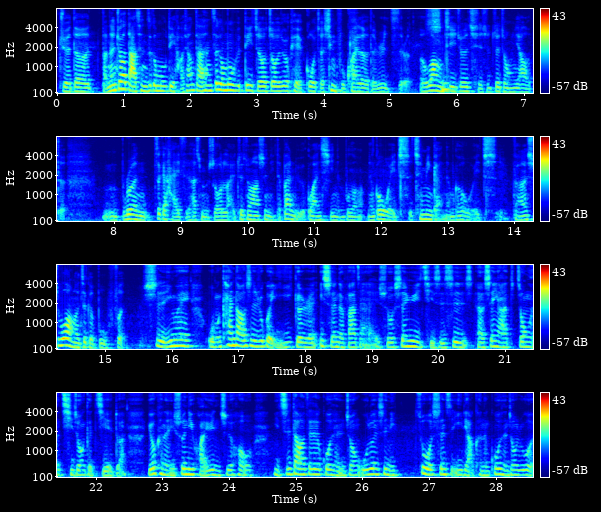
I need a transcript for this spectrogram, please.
觉得反正就要达成这个目的，好像达成这个目的之后，之后就可以过着幸福快乐的日子了，而忘记就是其实最重要的。嗯，不论这个孩子他什么时候来，最重要是你的伴侣的关系能不能能够维持，亲密感能够维持，反而是忘了这个部分。是因为我们看到是，如果以一个人一生的发展来说，生育其实是呃生涯中的其中一个阶段，有可能你顺利怀孕之后，你知道在这个过程中，无论是你。做生殖医疗，可能过程中如果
